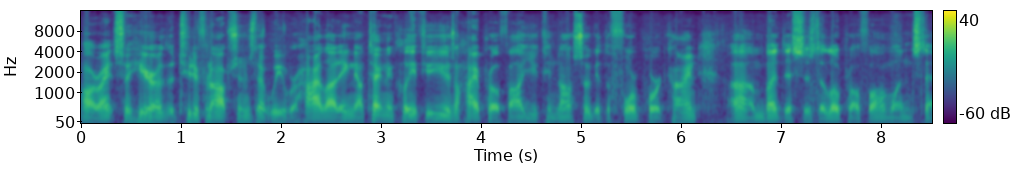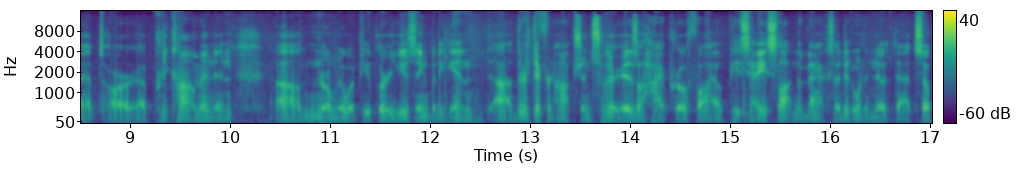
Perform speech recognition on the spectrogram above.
All right, so here are the two different options that we were highlighting. Now, technically, if you use a high profile, you can also get the four port kind, um, but this is the low profile ones that are uh, pretty common and um, normally what people are using. But again, uh, there's different options. So there is a high profile PCIe slot in the back, so I did want to note that. So,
